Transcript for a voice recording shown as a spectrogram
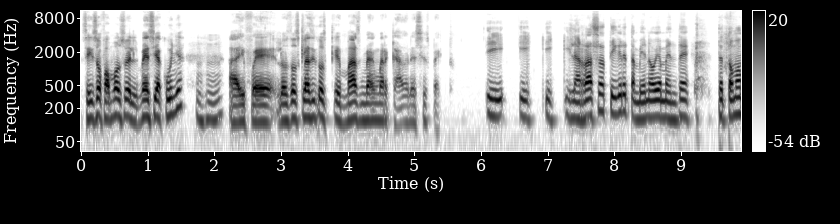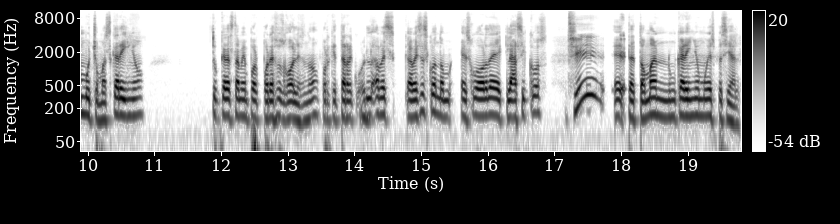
se hizo famoso el Messi Acuña. Ahí fue los dos clásicos que más me han marcado en ese aspecto. Y, y, y, y la raza tigre también, obviamente, te toma mucho más cariño tú crees también por, por esos goles, ¿no? Porque te a veces, a veces cuando es jugador de clásicos, Sí, eh, te toman un cariño muy especial.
